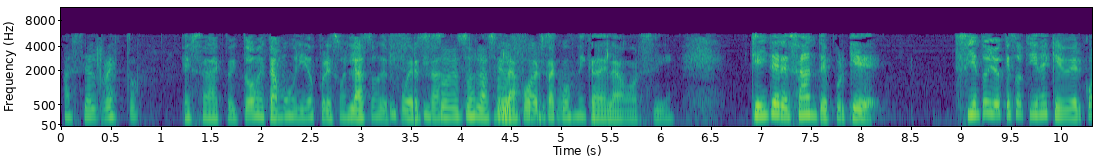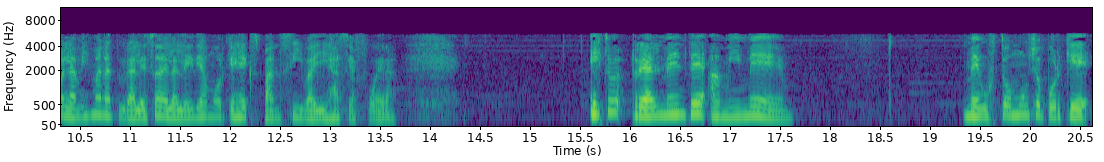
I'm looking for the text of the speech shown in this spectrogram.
hacia el resto. Exacto, y todos estamos unidos por esos lazos de fuerza, son esos lazos de, la fuerza. fuerza cósmica del amor, sí. Qué interesante, porque siento yo que eso tiene que ver con la misma naturaleza de la ley de amor que es expansiva y es hacia afuera. Esto realmente a mí me, me gustó mucho porque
